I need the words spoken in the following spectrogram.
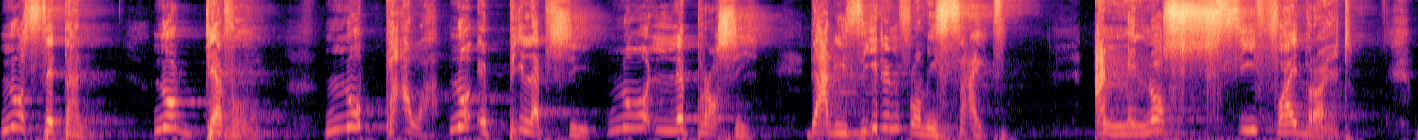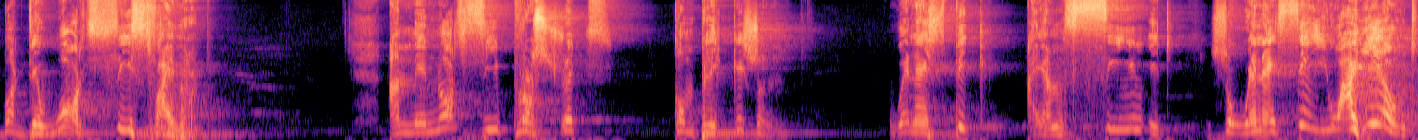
no Satan, no devil, no power, no epilepsy, no leprosy that is hidden from his sight and may not see fibroid, but the world sees fibroid and may not see prostrate complication. When I speak, I am seeing it. So when I say you are healed,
